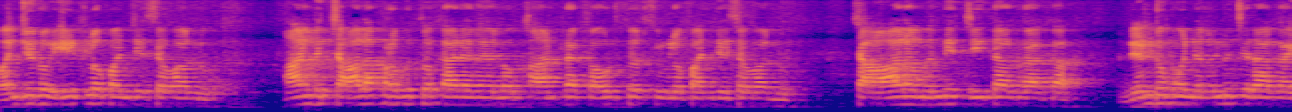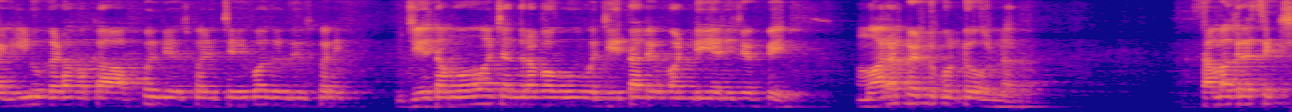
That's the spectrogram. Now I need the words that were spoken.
వన్ జీరో ఎయిట్లో పనిచేసే వాళ్ళు అండ్ చాలా ప్రభుత్వ కార్యాలయాల్లో కాంట్రాక్ట్ అవుట్సోర్సింగ్లో పనిచేసే వాళ్ళు చాలామంది జీతాలు రాక రెండు మూడు నెలల నుంచి రాక ఇల్లు గడవక అప్పులు చేసుకొని చేయబోదులు తీసుకొని జీతమో చంద్రబాబు జీతాలు ఇవ్వండి అని చెప్పి మొరపెట్టుకుంటూ ఉన్నారు సమగ్ర శిక్ష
